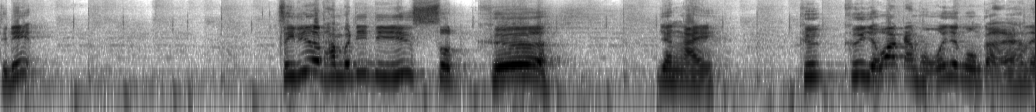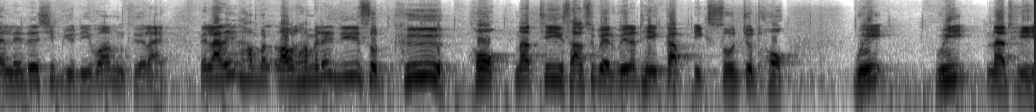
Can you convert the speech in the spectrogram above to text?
ทีนี้ สิ่งที่เราทำไปที่ดีที่สุดคือยังไง คือคืออย่าว่ากันผมก็ยังงงกับคะแนน leadership อยู่ดีว่ามันคืออะไร เวลาที่ทำเราทำไปได้ดีที่สุดคือ 6 นาที 31 วินาทีกับอีก 0.6 วิวินาที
